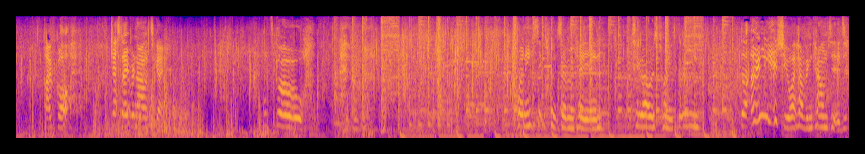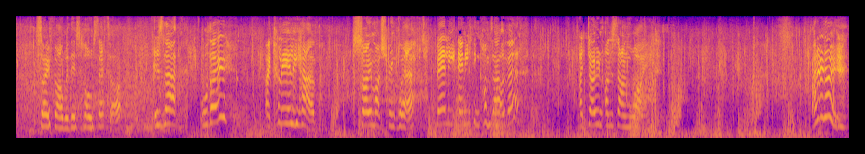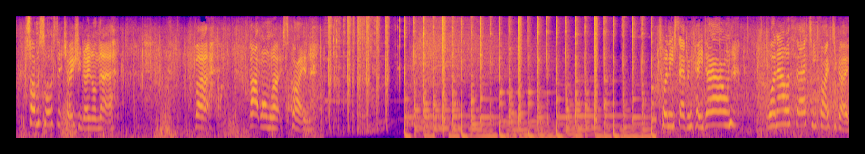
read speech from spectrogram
I've got just over an hour to go. Let's go. 26.7k in, 2 hours 23. The only issue I have encountered so far with this whole setup is that although I clearly have so much drink left, barely anything comes out of it. I don't understand why. I don't know, some sort of situation going on there. But that one works fine. Twenty-seven k down, one hour thirty-five to go.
